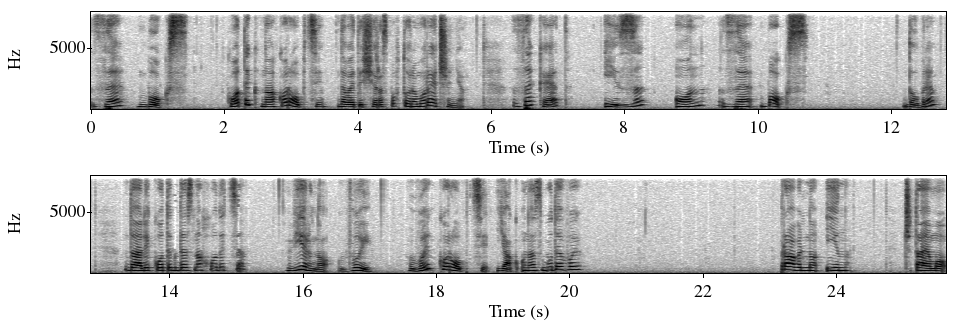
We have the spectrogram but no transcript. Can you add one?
The box. Котик на коробці. Давайте ще раз повторимо речення. The cat is on the box. Добре. Далі котик де знаходиться? Вірно, ви. В коробці. Як у нас буде ви? Правильно, in. Читаємо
